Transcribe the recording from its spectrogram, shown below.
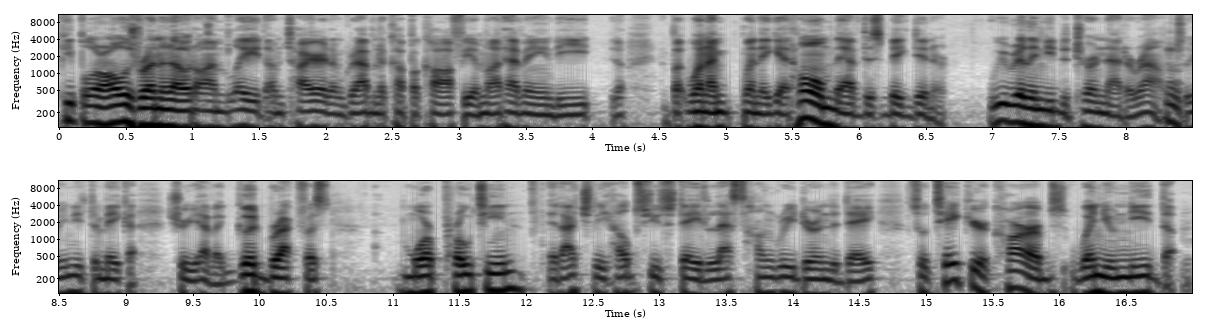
people are always running out. Oh, I'm late. I'm tired. I'm grabbing a cup of coffee. I'm not having anything to eat. You know? But when I'm when they get home, they have this big dinner. We really need to turn that around. Hmm. So you need to make a, sure you have a good breakfast, more protein. It actually helps you stay less hungry during the day. So take your carbs when you need them,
